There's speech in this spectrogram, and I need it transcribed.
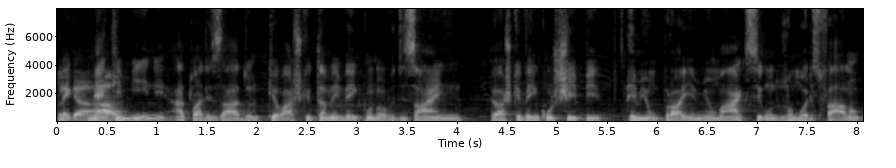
Legal. Mac Mini atualizado, que eu acho que também vem com novo design. Eu acho que vem com chip M1 Pro e M1 Max, segundo os rumores falam.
